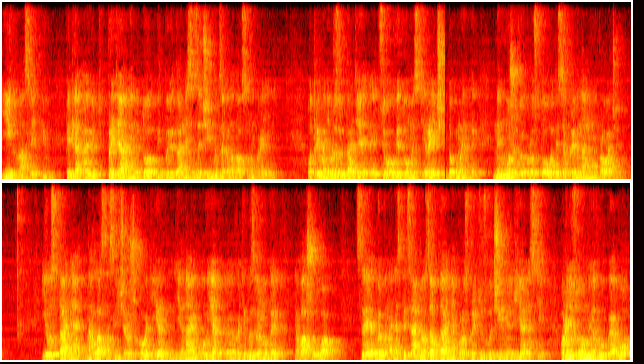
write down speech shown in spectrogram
і їх наслідків, підлягають притягненню до відповідальності за чинним законодавством України. Отримані в результаті е, цього відомості, речі, документи не можуть використовуватися в кримінальному провадженні. І остання нагласна слідча розшукова дія, на яку я е, хотів би звернути вашу увагу. Це виконання спеціального завдання по розкриттю злочинної діяльності організованої групи або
